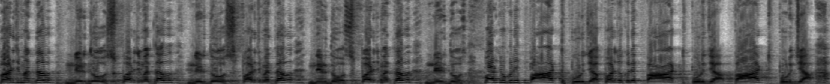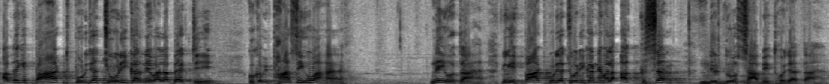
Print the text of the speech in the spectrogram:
पर्ज मतलब निर्दोष। पर्ज मतलब निर्दोष। पर्ज मतलब निर्दोष। पर्ज मतलब निर्दोष। पर्ज ओकरे पाठ पुर्जा। पर्ज ओकरे पाठ पुर्जा। पाठ पुर्जा। अब देखिए, पाठ पुर्जा चोरी करने वाला व्यक्ति को कभी फांसी हुआ है? नहीं होता है। क्योंकि पाठ पुर्जा चोरी करने वाला अक्सर निर्दोष साबित हो जाता है।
